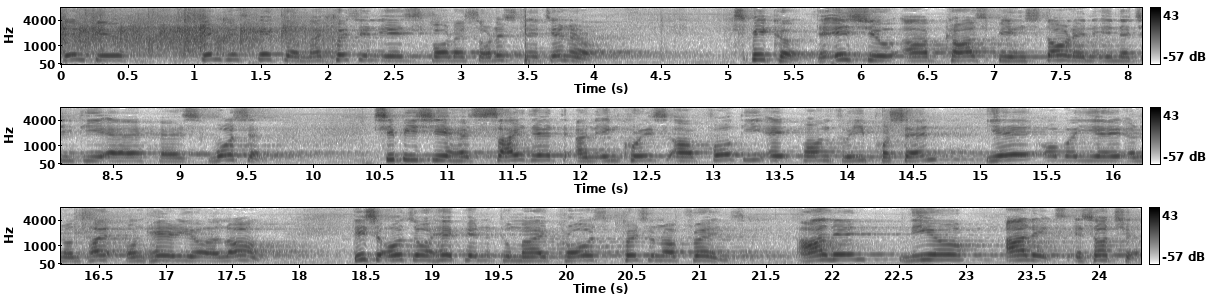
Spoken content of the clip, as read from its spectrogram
Thank you. Thank you, Speaker. My question is for the Solicitor General. Speaker, the issue of cars being stolen in the GTA has worsened. CBC has cited an increase of 48.3 percent year over year in Ontario alone. This also happened to my close personal friends, Alan, Neil, Alex, etc.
